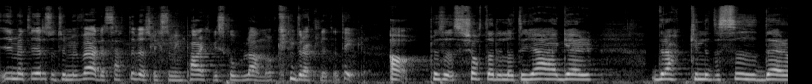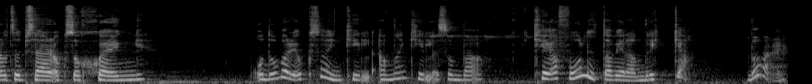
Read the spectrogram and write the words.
i och med att vi hade så tur med vädret satte vi oss liksom i en park vid skolan och drack lite till. ja precis, shottade lite Jäger, drack lite cider och typ så här också sjöng. Och då var det också en kill, annan kille som bara Kan jag få lite av eran dricka? Var?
